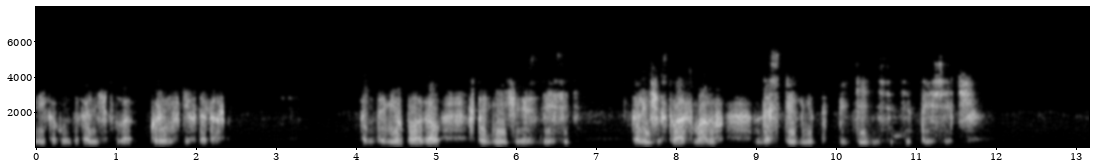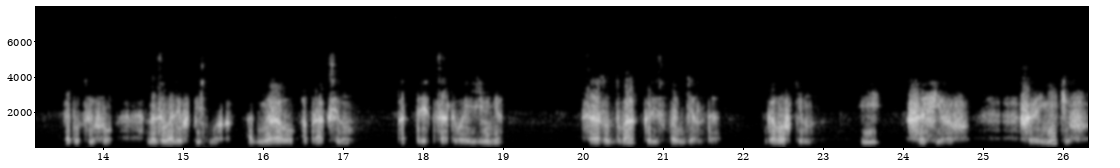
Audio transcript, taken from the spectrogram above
и какое-то количество крымских татар. Кантемир полагал, что дней через 10 количество османов достигнет 50 тысяч. Эту цифру называли в письмах адмиралу Апраксину от 30 июня сразу два корреспондента — Головкин и Шафиров. Шереметьев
